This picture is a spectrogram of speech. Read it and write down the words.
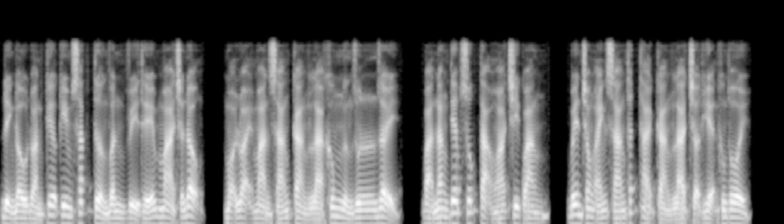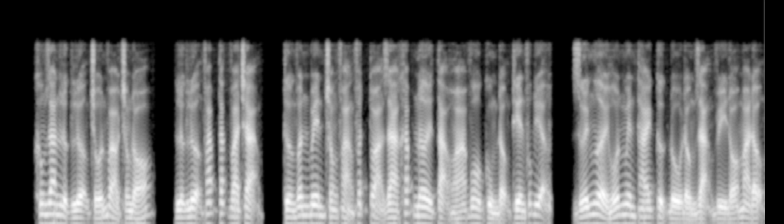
đỉnh đầu đoàn kia kim sắc tường vân vì thế mà chấn động, mọi loại màn sáng càng là không ngừng run rẩy, bản năng tiếp xúc tạo hóa chi quang, bên trong ánh sáng thất thải càng là trợt hiện không thôi. Không gian lực lượng trốn vào trong đó, lực lượng pháp tắc va chạm, tường vân bên trong phảng phất tỏa ra khắp nơi tạo hóa vô cùng động thiên phúc địa, dưới người hôn nguyên thái cực đồ đồng dạng vì đó mà động,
